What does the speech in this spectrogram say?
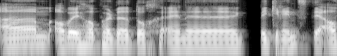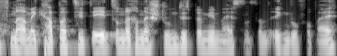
ähm, aber ich habe halt doch eine begrenzte Aufnahmekapazität und nach einer Stunde ist bei mir meistens dann irgendwo vorbei.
